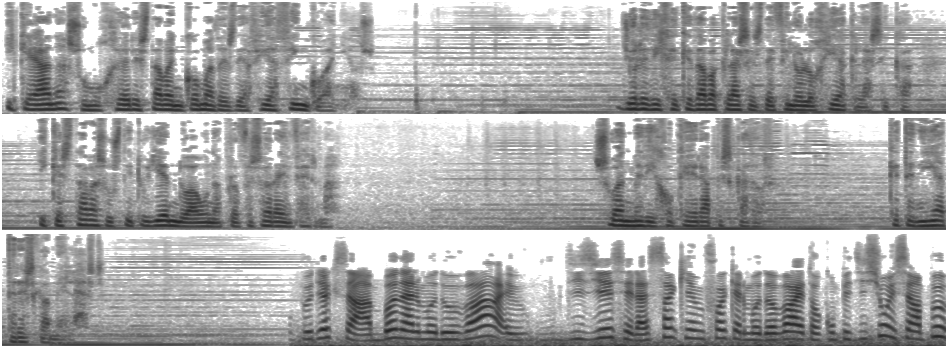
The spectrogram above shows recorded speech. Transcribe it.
y que Ana, su mujer, estaba en coma desde hacía cinco años. Yo le dije que daba clases de filología clásica y que estaba sustituyendo a una profesora enferma. Swan me dijo que era pescador, que tenía tres gamelas. On peut dire que c'est un bon Almodovar et vous disiez, c'est la cinquième fois qu'Almodovar est en compétition et c'est un peu,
